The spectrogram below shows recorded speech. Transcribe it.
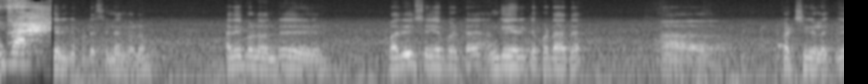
என்றார். அங்கீகரிக்கப்பட்ட சின்னங்களும் அதேபோல் வந்து பதிவு செய்யப்பட்ட அங்கீகரிக்கப்படாத கட்சிகளுக்கு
